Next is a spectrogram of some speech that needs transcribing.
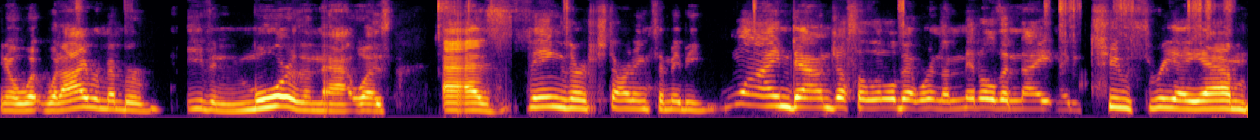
you know, what what I remember even more than that was as things are starting to maybe wind down just a little bit. We're in the middle of the night, maybe 2, 3 a.m.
